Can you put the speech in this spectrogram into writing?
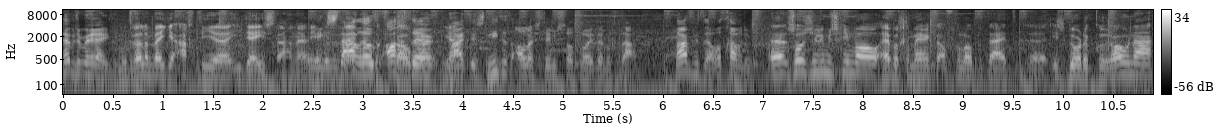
hebben er weer één. Je moet wel een beetje achter je idee staan. Hè? Je Ik moet sta er ook achter, Ja. maar het is niet het allerslimste wat we ooit hebben gedaan. Maar vertel, wat gaan we doen? Eh, zoals jullie misschien wel hebben gemerkt de afgelopen tijd, eh, is door de corona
